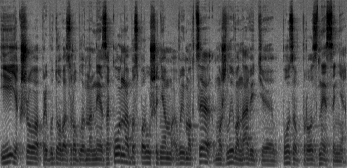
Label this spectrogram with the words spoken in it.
І якщо прибудова зроблена незаконно або з порушенням вимог, це можливо навіть е, позов про знесення.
